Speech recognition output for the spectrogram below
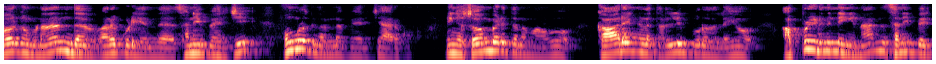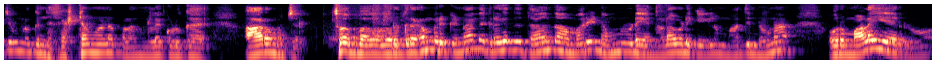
ஓவர் கம் பண்ணால் தான் இந்த வரக்கூடிய இந்த சனி பயிற்சி உங்களுக்கு நல்ல பயிற்சியாக இருக்கும். நீங்கள் சோம்பேறித்தனமாகவோ காரியங்களை தள்ளி போகிறதுலையோ அப்படி இருந்துட்டீங்கன்னா இந்த சனி பயிற்சி உங்களுக்கு கொஞ்சம் கஷ்டமான பலன்களை கொடுக்க ஆரம்பிச்சிடும் ஸோ இப்போ ஒரு கிரகம் இருக்குன்னா அந்த கிரகத்துக்கு தகுந்த மாதிரி நம்மளுடைய நடவடிக்கைகளும் மாற்றிட்டோம்னா ஒரு மலை ஏறுறோம்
